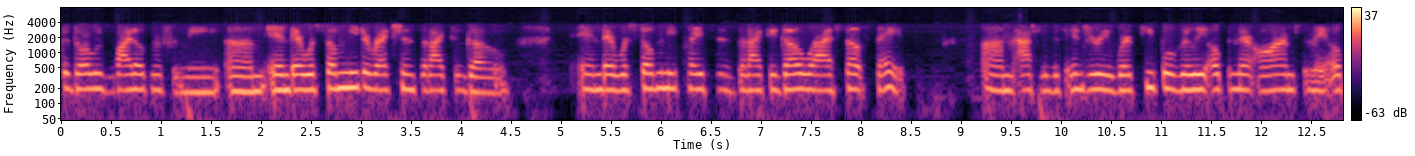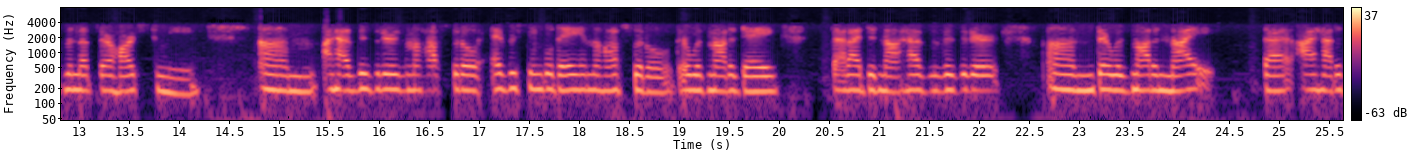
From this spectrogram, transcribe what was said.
The door was wide open for me. Um, and there were so many directions that I could go. And there were so many places that I could go where I felt safe. Um, after this injury, where people really opened their arms and they opened up their hearts to me. Um, I have visitors in the hospital every single day in the hospital. There was not a day that I did not have a visitor. Um, there was not a night that I had to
